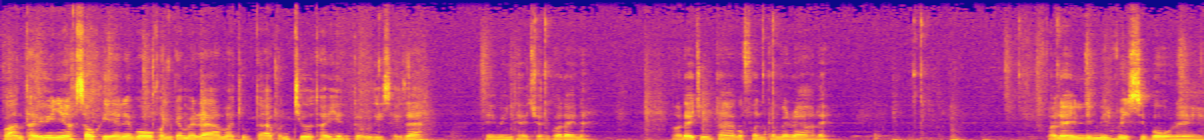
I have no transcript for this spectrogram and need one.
các bạn thấy nha sau khi enable phần camera mà chúng ta vẫn chưa thấy hiện tượng gì xảy ra, thì mình thể chuyển qua đây này. Ở đây chúng ta có phần camera ở đây. Ở đây limit visible này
